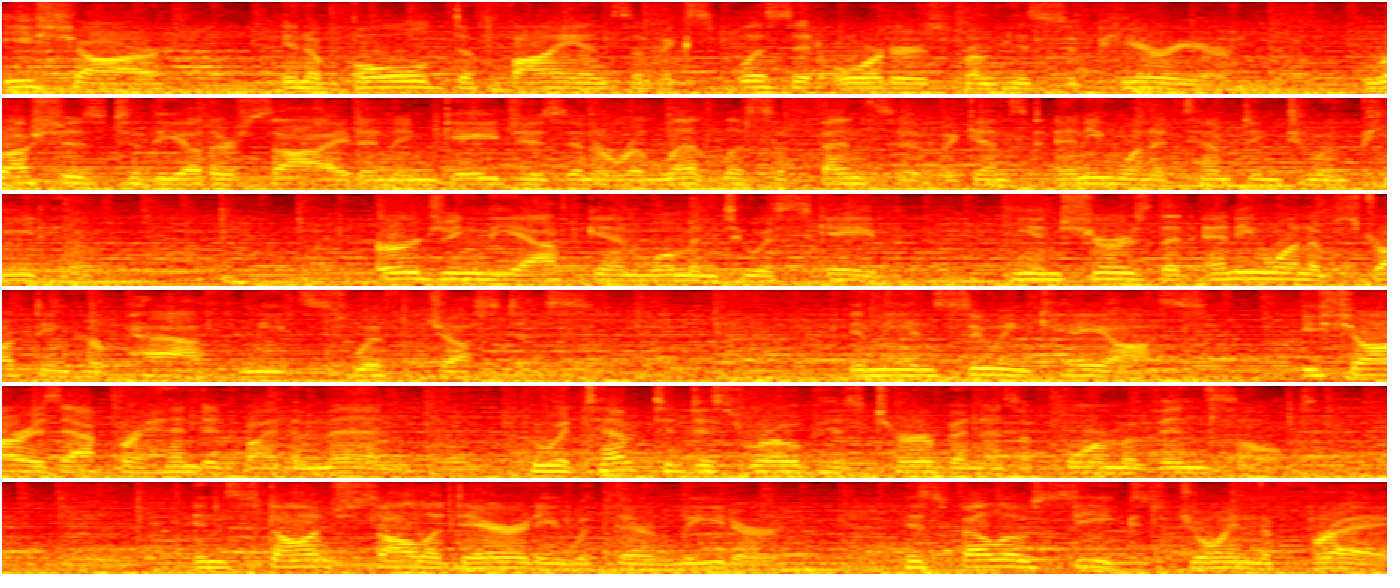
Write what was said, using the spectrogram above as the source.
Ishar, in a bold defiance of explicit orders from his superior, rushes to the other side and engages in a relentless offensive against anyone attempting to impede him. Urging the Afghan woman to escape, he ensures that anyone obstructing her path meets swift justice. In the ensuing chaos, Ishar is apprehended by the men, who attempt to disrobe his turban as a form of insult. In staunch solidarity with their leader, his fellow Sikhs join the fray,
